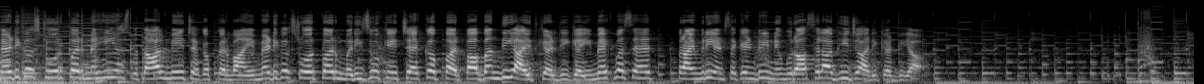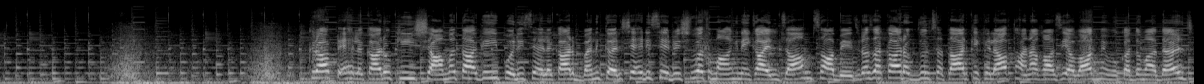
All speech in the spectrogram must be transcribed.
मेडिकल स्टोर पर नहीं, अस्पताल में चेकअप करवाएँ। मेडिकल स्टोर पर मरीजों के चेकअप पर पाबंदी आयद कर दी गई। महकमा सेहत, प्राइमरी एंड सेकेंडरी ने मुरासला भी जारी कर दिया। क्राफ्ट एहलकारों की शामत आ गई। पुलिस एहलकार बनकर शहरी से रिश्वत मांगने का इल्ज़ाम साबित। रजाकार अब्दुल सतार के खिलाफ थाना गाजियाबाद में मुकदमा दर्ज।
